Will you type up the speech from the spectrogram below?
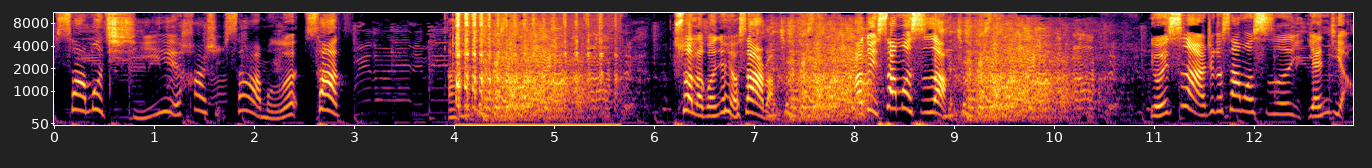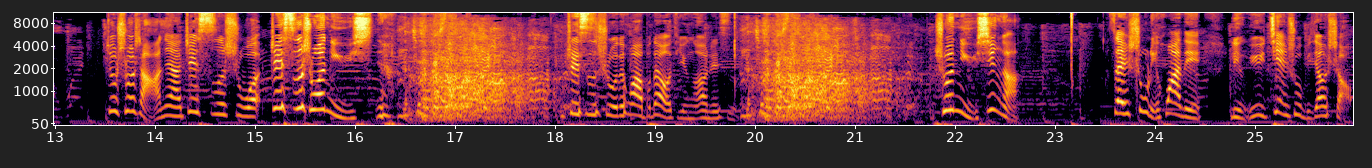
萨莫奇哈什萨摩萨啊，算了，管叫小萨吧。啊，对，萨莫斯啊。有一次啊，这个萨莫斯演讲就说啥呢？这厮说，这厮说女性，这厮说的话不太好听啊。这厮说女性啊。在数理化的领域建树比较少，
